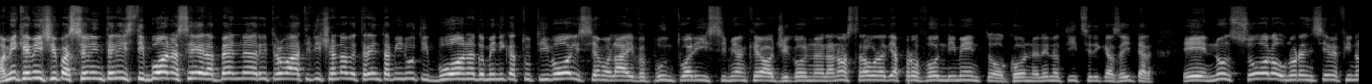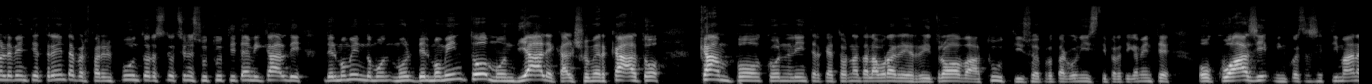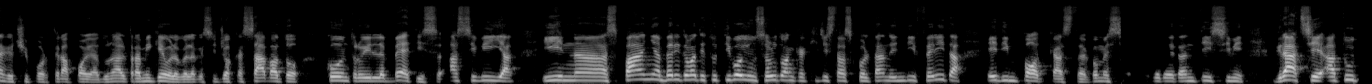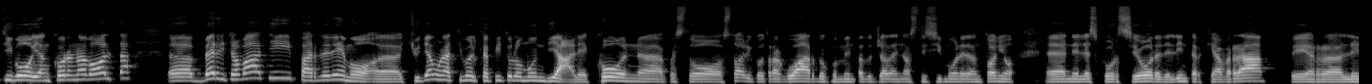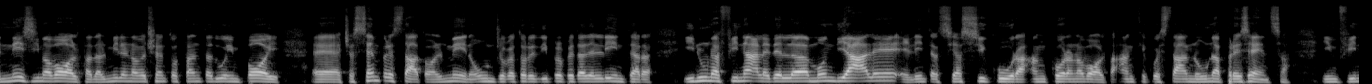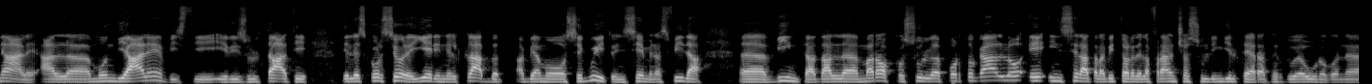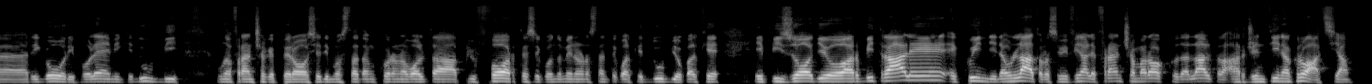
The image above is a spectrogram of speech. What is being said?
Amiche e amici passioni interisti, buonasera, ben ritrovati, 19.30 minuti, buona domenica a tutti voi, siamo live puntualissimi anche oggi con la nostra ora di approfondimento, con le notizie di Casa Inter e non solo, un'ora insieme fino alle 20.30 per fare il punto della situazione su tutti i temi caldi del momento, mo- del momento mondiale, calciomercato, campo con l'Inter che è tornata a lavorare e ritrova tutti i suoi protagonisti praticamente o quasi in questa settimana che ci porterà poi ad un'altra amichevole, quella che si gioca sabato contro il Betis a Siviglia in uh, Spagna. Ben ritrovati tutti voi, un saluto anche a chi ci sta ascoltando in differita ed in podcast, come sempre siete tantissimi. Grazie a tutti voi ancora una volta. Uh, ben ritrovati, parleremo, uh, chiudiamo un attimo il capitolo mondiale con uh, questo storico traguardo commentato già dai nostri Simone ed Antonio nelle scorse ore dell'Inter che avrà per l'ennesima volta dal 1982 in poi eh, c'è sempre stato almeno un giocatore di proprietà dell'Inter in una finale del mondiale e l'Inter si assicura ancora una volta anche quest'anno una presenza in finale al mondiale. Visti i risultati delle scorse ore ieri nel club abbiamo seguito insieme la sfida eh, vinta dal Marocco sul Portogallo e in serata la vittoria della Francia sull'Inghilterra per 2-1 con eh, rigori, polemiche, dubbi una Francia che però si è dimostrata ancora una volta più forte, secondo me, nonostante qualche dubbio, qualche episodio arbitrale. E quindi da un lato la semifinale Francia-Marocco, dall'altra Argentina-Croazia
